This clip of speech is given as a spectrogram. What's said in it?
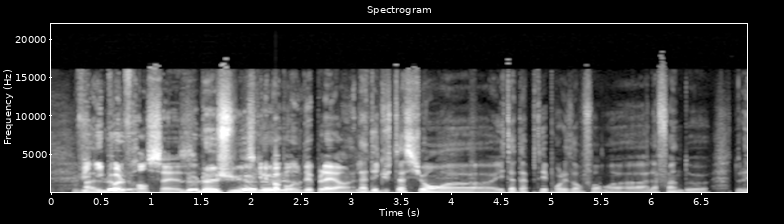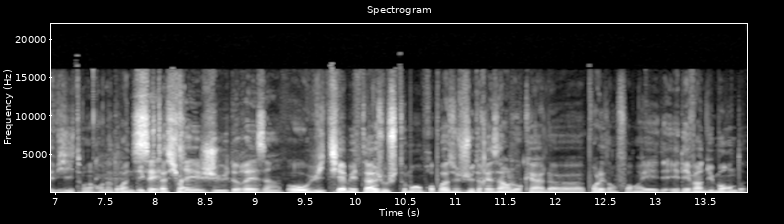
vinicole française. Le, jus, ce qui n'est pas pour nous déplaire. La dégustation euh, est adaptée pour les enfants. Euh, à la fin de, de, la visite, on, a droit à une dégustation. C'est jus de raisin. Au huitième étage, où justement on propose jus de raisin local pour les enfants et, et, des vins du monde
